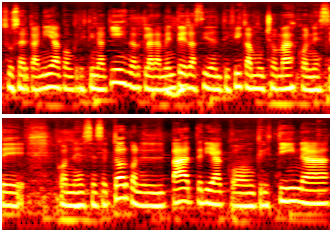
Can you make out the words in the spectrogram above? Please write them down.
su, cercanía con Cristina Kirchner. Claramente ella se identifica mucho más con ese, con ese sector, con el Patria, con Cristina,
